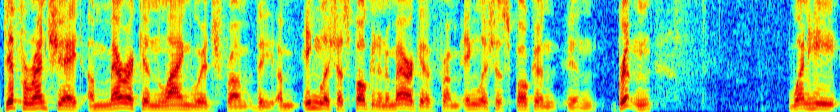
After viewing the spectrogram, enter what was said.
differentiate American language from the um, English as spoken in America from English as spoken in Britain, when he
